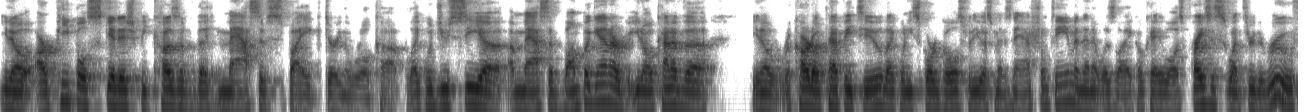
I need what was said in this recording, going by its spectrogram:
you know, are people skittish because of the massive spike during the World Cup? Like, would you see a, a massive bump again, or you know, kind of the you know Ricardo Pepi too, like when he scored goals for the U.S. men's national team, and then it was like, okay, well, his prices went through the roof.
